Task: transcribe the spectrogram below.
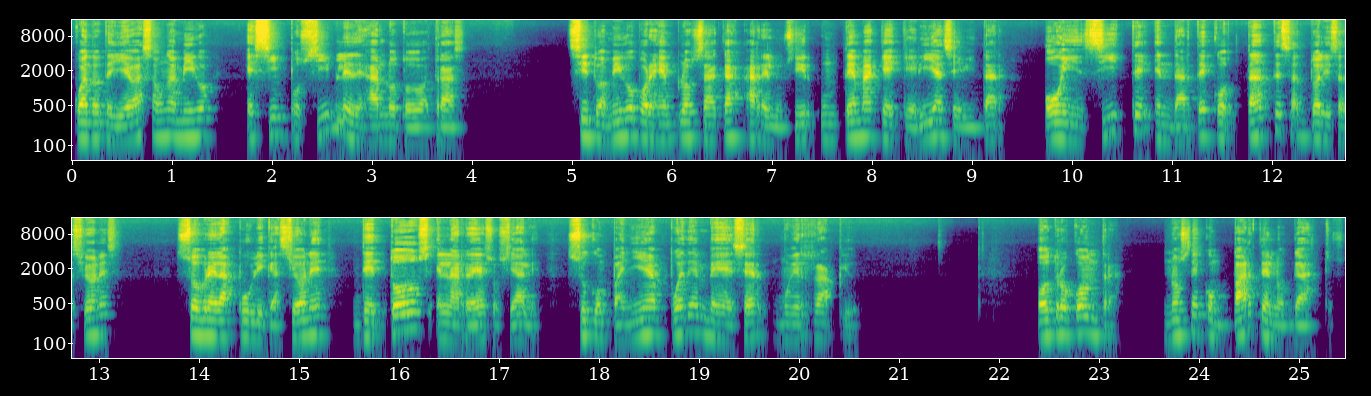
Cuando te llevas a un amigo es imposible dejarlo todo atrás. Si tu amigo, por ejemplo, saca a relucir un tema que querías evitar o insiste en darte constantes actualizaciones sobre las publicaciones de todos en las redes sociales, su compañía puede envejecer muy rápido. Otro contra, no se comparten los gastos.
